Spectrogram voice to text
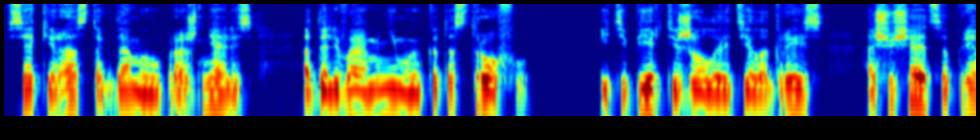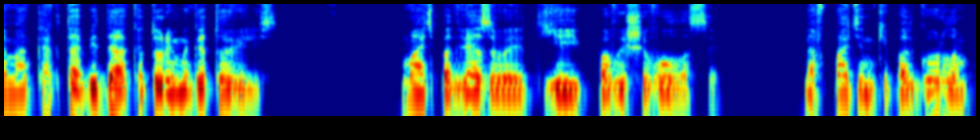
Всякий раз тогда мы упражнялись, одолевая мнимую катастрофу, и теперь тяжелое тело Грейс ощущается прямо как та беда, к которой мы готовились. Мать подвязывает ей повыше волосы. На впадинке под горлом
